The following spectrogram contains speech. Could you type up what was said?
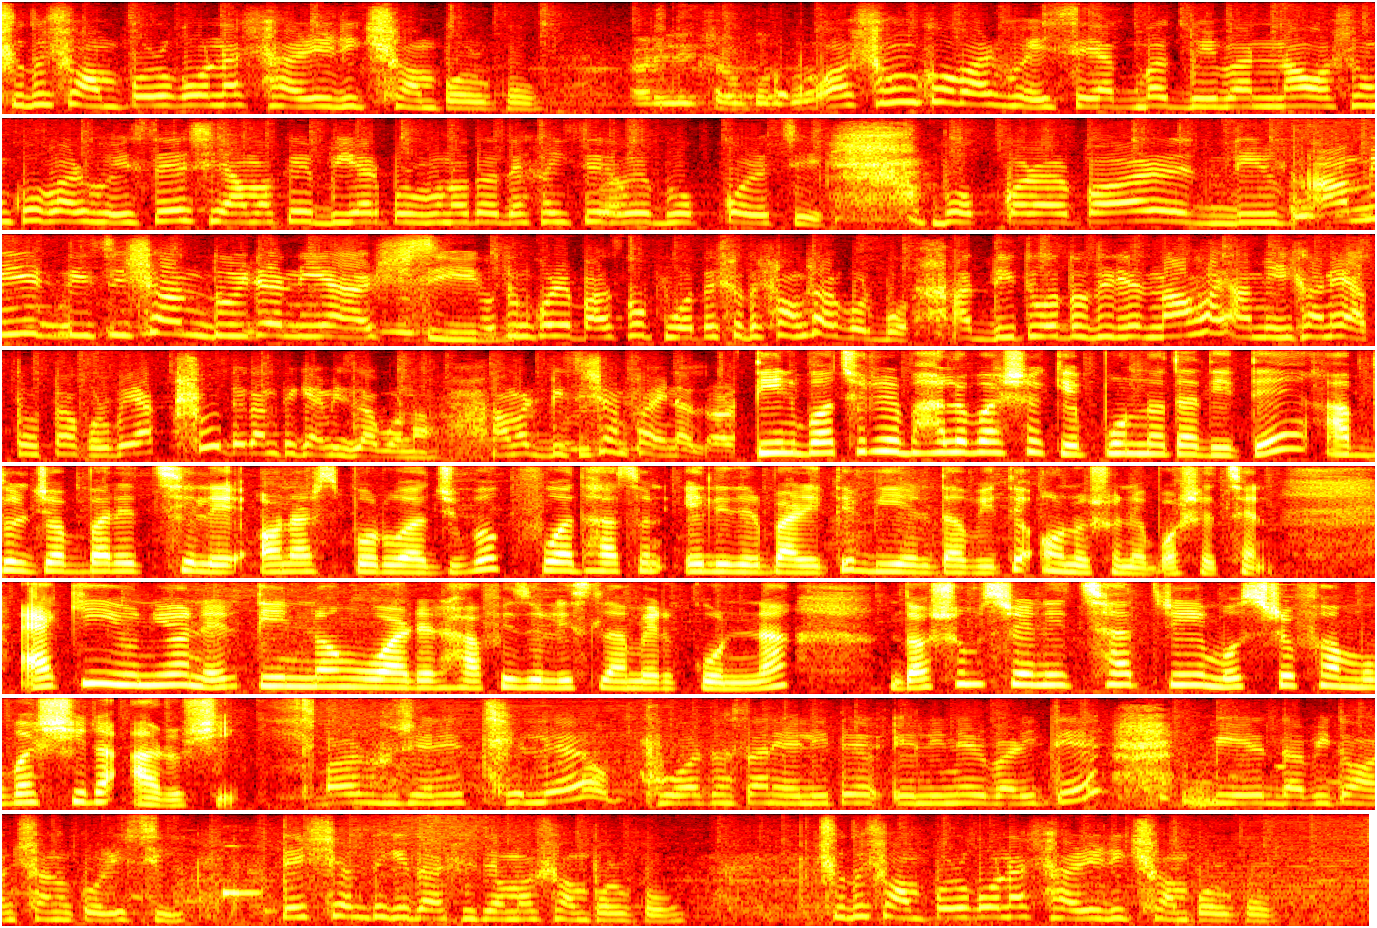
শুধু সম্পর্ক না শারীরিক সম্পর্ক। শারীরিক সম্পর্ক? অসংখ্যবার হয়েছে একবার দুইবার না অসংখ্যবার হয়েছে। সে আমাকে বিয়ার প্রবণতা দেখাইছে আমি ভোগ করেছি। ভোগ করার পর আমি ডিসিশন দুইটা নিয়ে আসছি। নতুন করে বাঁচবো ফুয়াদের সাথে সংসার করব। আর দ্বিতীয়ত দিলে না হয় আমি এখানে আত্মহত্যা করব। একশো এখান থেকে আমি যাব না। আমার ডিসিশন ফাইনাল তিন বছরের ভালোবাসাকে পূর্ণতা দিতে আব্দুল জব্বারের ছেলে অনার্স পড়ুয়া যুবক ফুয়াদ হাসান এলিদের বাড়িতে বিয়ের দাবিতে অনশনে বসেছেন। একই ইউনিয়নের তিন নং ওয়ার্ডের হাফিজুল ইসলামের কন্যা দশম শ্রেণির ছাত্রী মোস্তফা মুবাশিরা আরুষি আর হোসেনের ছেলে ফুয়াদ হাসান এলিতে এলিনের বাড়িতে বিয়ের দাবিতে অনশন করেছি। তেইশ সাল থেকে তার সাথে আমার সম্পর্ক। শুধু সম্পর্ক না শারীরিক সম্পর্ক।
